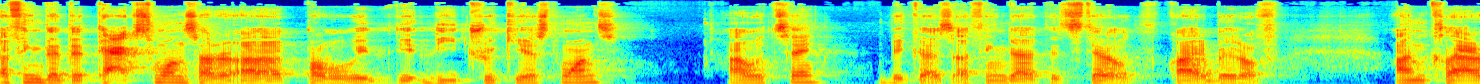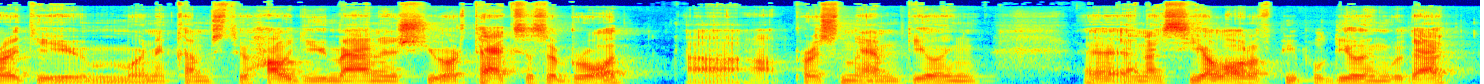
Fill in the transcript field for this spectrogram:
I think that the tax ones are uh, probably the, the, trickiest ones, I would say, because I think that it's still quite a bit of unclarity when it comes to how do you manage your taxes abroad. Uh, personally, I'm dealing, uh, and I see a lot of people dealing with that.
